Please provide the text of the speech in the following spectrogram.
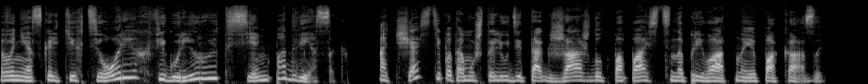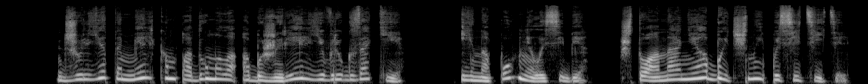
В нескольких теориях фигурируют семь подвесок, отчасти потому, что люди так жаждут попасть на приватные показы. Джульетта мельком подумала об ожерелье в рюкзаке и напомнила себе, что она необычный посетитель.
